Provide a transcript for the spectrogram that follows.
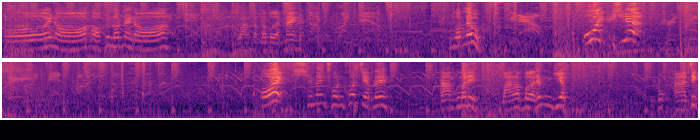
โอ้ยหนอขอขึ้นรถหน่อยหนอวางกับระเบิดแม่ง รถเร็วโอ้ยเชี่ยโอ้ยเชี่ยแม่งชนโคตรเจ็บเลย ตามกูมาดิวางระเบิดให้มึงเหยียบพวกหาจิก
